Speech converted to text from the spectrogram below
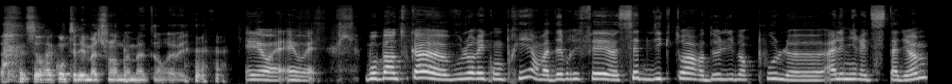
de raconter les matchs le lendemain matin au réveil. et ouais, et ouais. Bon, ben, en tout cas, euh, vous l'aurez compris, on va débriefer euh, cette victoire de Liverpool euh, à l'Emirates Stadium.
